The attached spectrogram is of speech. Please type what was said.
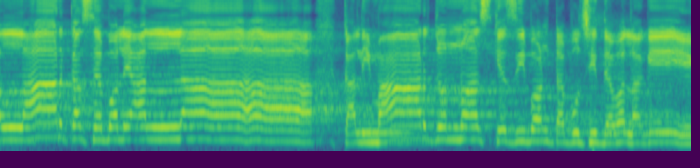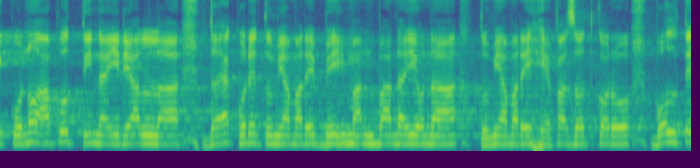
আল্লাহর কাছে বলে, আল্লাহ, কালিমার জন্য আজকে জীবনটা বুঝি দেওয়া লাগে, কোনো আপত্তি নাই রে আল্লাহ। দয়া করে তুমি আমারে বেঈমান বানাইও না, তুমি আমারে হেফাজত করো। বলতে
